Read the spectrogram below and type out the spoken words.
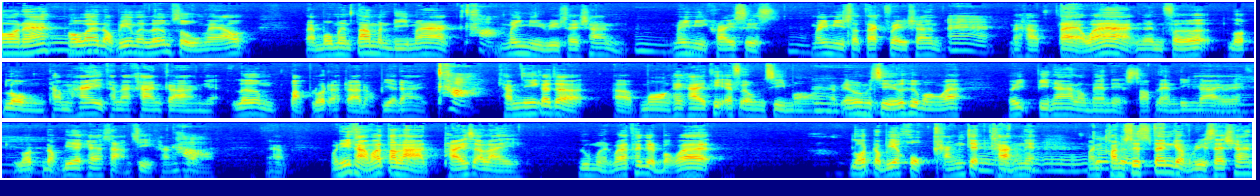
อนะอืมเพราะว่าดอกเบี้ยมันเริ่มสูงแล้ว แต่โมเมนตัมมันดีมากค่ะไม่มี recession อืมไม่มี crisis อืมไม่มี stagflation อ่านะครับ แต่ว่าเงินเฟ้อลดลงทำให้ธนาคารกลางเนี่ยเริ่มปรับลดอัตราดอกเบี้ยได้ค่ะแคมป์นี้ก็จะเอ่อมองคล้ายๆที่ FOMC มองครับอืม FOMC ก็คือมองว่า เฮ้ย ปีหน้าเรา manage soft landing ได้เว้ยอ่าลดดอกเบี้ยแค่ 3-4 ครั้งพอค่ะนะครับ วันนี้ถามว่าตลาด price อะไร ดูเหมือนว่าถ้าเกิดบอกว่าลดดอกเบี้ย 6 ครั้ง 7 ครั้งเนี่ยอืมันก็คือ consistent กับ recession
